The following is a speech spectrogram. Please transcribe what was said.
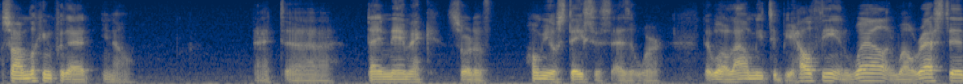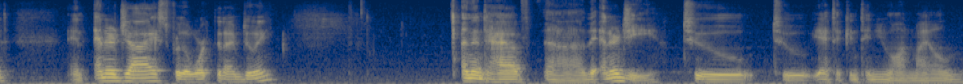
so I'm looking for that, you know, that uh, dynamic sort of homeostasis, as it were, that will allow me to be healthy and well and well rested and energized for the work that I'm doing. And then to have uh, the energy to to yeah to continue on my own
